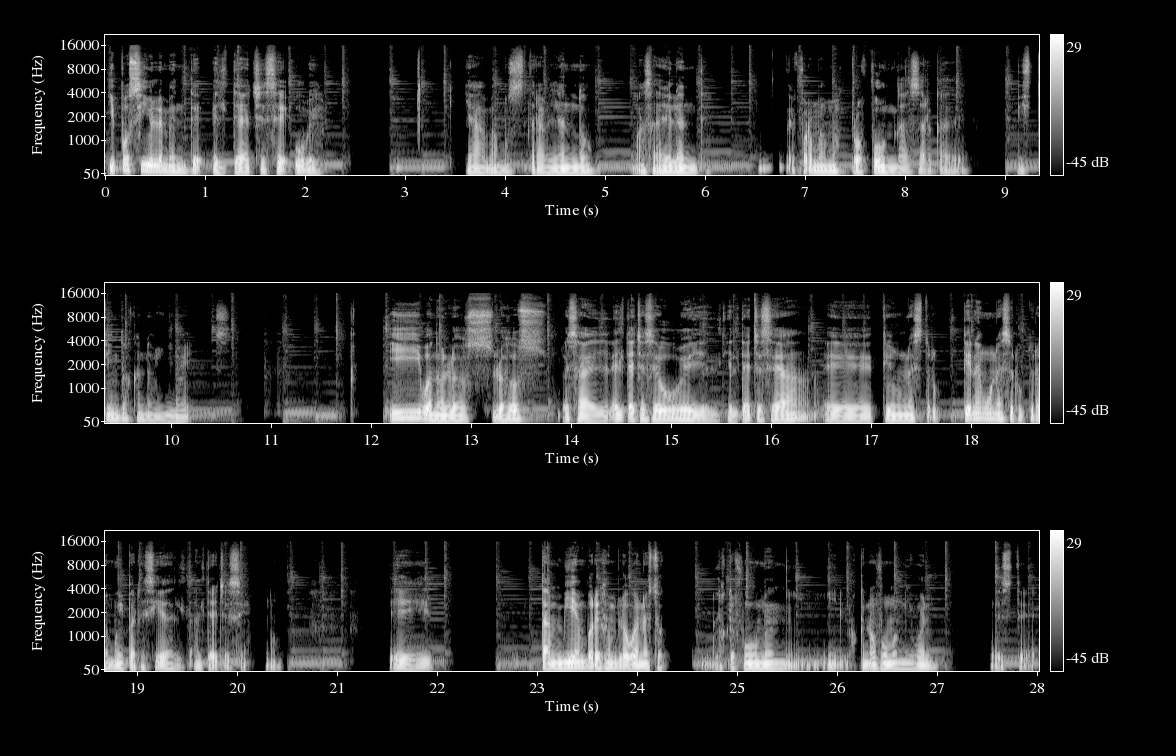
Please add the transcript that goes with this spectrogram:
y posiblemente el THCV. Ya vamos a estar hablando más adelante de forma más profunda acerca de distintos cannabinoides. Y bueno, los, dos, o sea, el, THCV y el, THCA eh, tienen, una tienen una estructura muy parecida al, THC. ¿no? Eh, también, por ejemplo, bueno, esto, los que fuman y, los que no fuman igual, este,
